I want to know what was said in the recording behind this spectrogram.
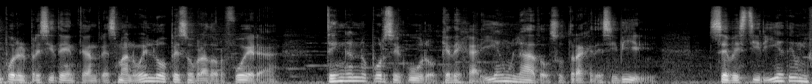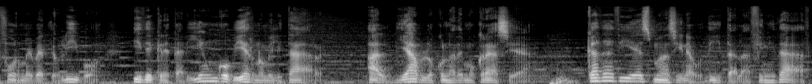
por el presidente Andrés Manuel López Obrador fuera, ténganlo por seguro que dejaría a un lado su traje de civil, se vestiría de uniforme verde olivo y decretaría un gobierno militar. Al diablo con la democracia. Cada día es más inaudita la afinidad,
